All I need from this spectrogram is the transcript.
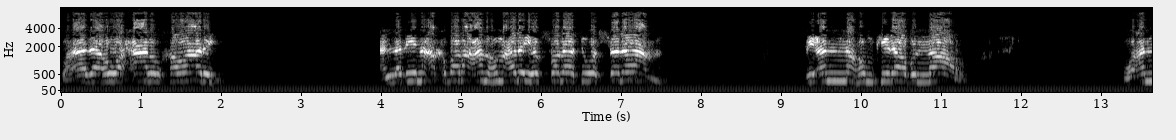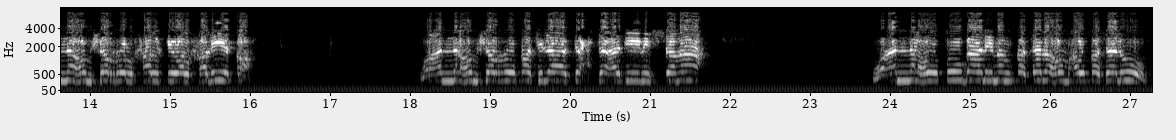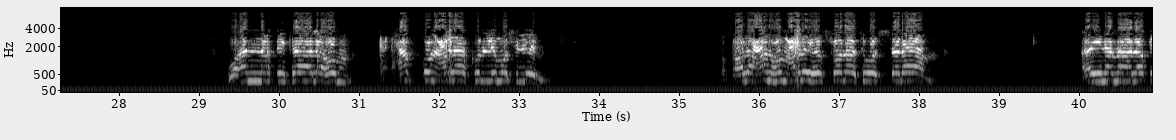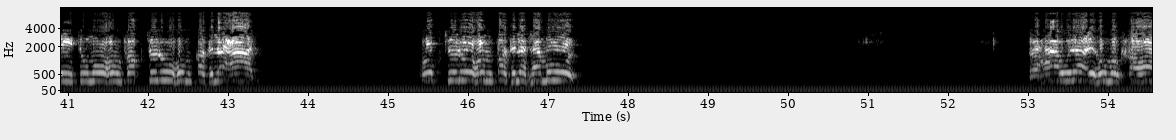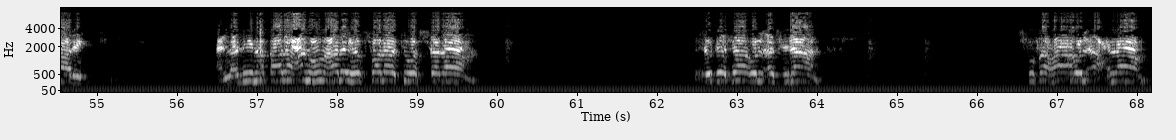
وهذا هو حال الخوارج. الذين أخبر عنهم عليه الصلاة والسلام بأنهم كلاب النار وأنهم شر الخلق والخليقة وأنهم شر قتلى تحت أديم السماء وأنه طوبى لمن قتلهم أو قتلوه وأن قتالهم حق على كل مسلم وقال عنهم عليه الصلاة والسلام أينما لقيتموهم فاقتلوهم قتل عاد اقتلوهم قتل ثمود. فهؤلاء هم الخوارج الذين قال عنهم عليه الصلاة والسلام حدثاء الأسنان. سفهاء الأحلام.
